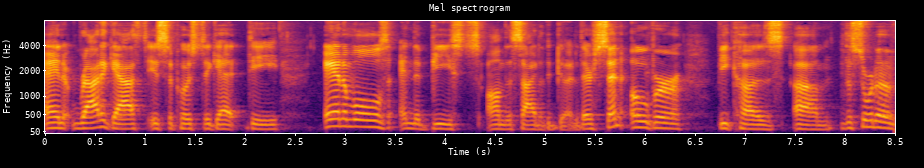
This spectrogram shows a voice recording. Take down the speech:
And Radagast is supposed to get the animals and the beasts on the side of the good. They're sent over because um, the sort of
